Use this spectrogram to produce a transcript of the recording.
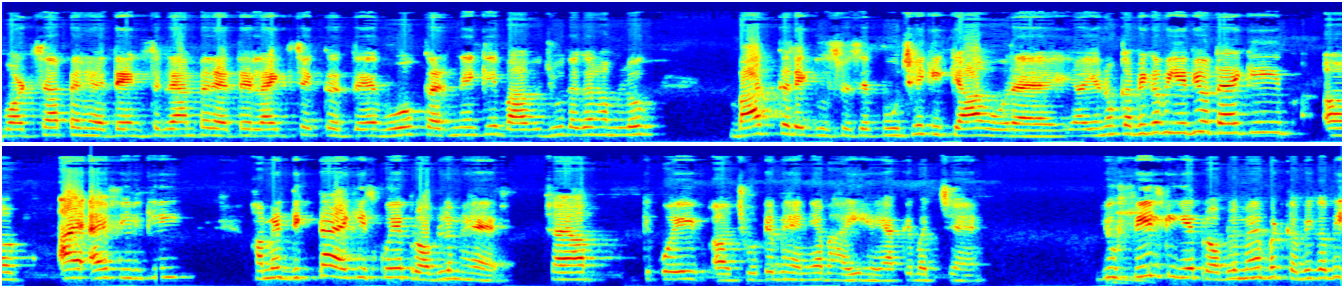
व्हाट्सएप पे रहते हैं इंस्टाग्राम पे रहते हैं लाइक चेक करते हैं वो करने के बावजूद अगर हम लोग बात करे एक दूसरे से पूछे कि क्या हो रहा है? या यू नो कभी कभी ये भी होता है कि आई आई फील कि हमें दिखता है कि इसको ये प्रॉब्लम है। चाहे आप कि कोई छोटे बहन या भाई है आपके बच्चे हैं यू फील हम्म। कि ये प्रॉब्लम है बट कभी कभी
